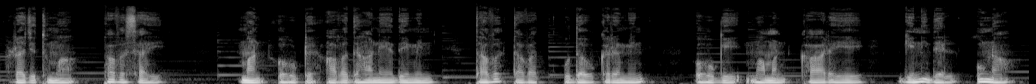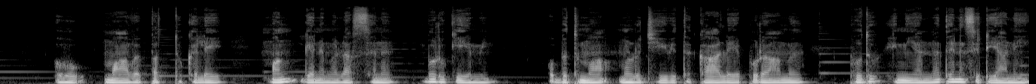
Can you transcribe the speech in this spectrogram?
රජතුමා පවසයි. මන් ඔහුට අවධානය දෙමින් තව තවත් උදව් කරමින් ඔහුගේ මමන් කාර්යයේ ගිනිදෙල් වුණා. ඔහු මාව පත්තු කළේ මං ගැනම ලස්සන බොරු කියමින්. ඔබතුමා මුළු ජීවිත කාලය පුරාම බුදු හිමියන්ව දැන සිටියානේ.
